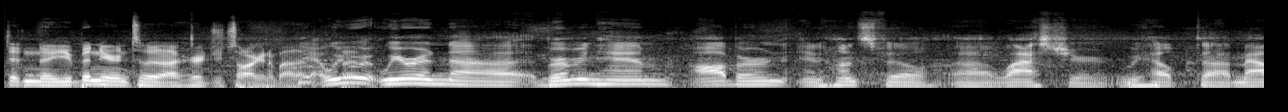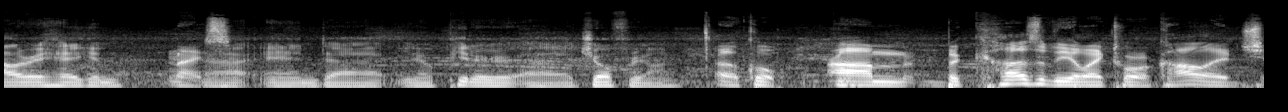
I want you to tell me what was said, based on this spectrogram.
didn't know you've been here until I heard you talking about it. Yeah, we but- were we were in uh, Birmingham, Auburn, and Huntsville uh, last year. We helped uh, Mallory Hagan, Nice. uh, and uh, you know Peter uh, Joffrion. Oh, cool. Um, because of the electoral college,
